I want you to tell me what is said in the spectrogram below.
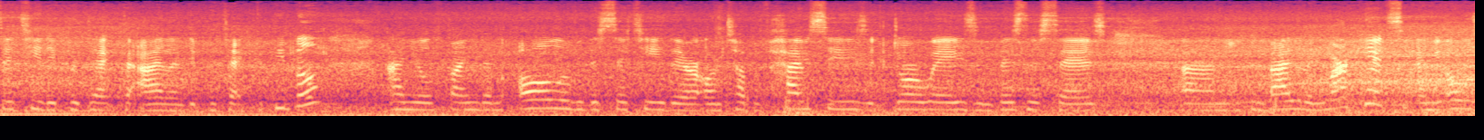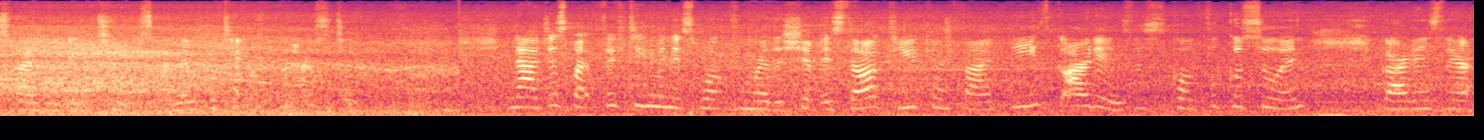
city, they protect the island, they protect the people. And you'll find them all over the city. They're on top of houses, at doorways, and businesses. Um, you can buy them in markets and you always find them in tubes and they will protect the house too. Now just about 15 minutes walk from where the ship is docked you can find these gardens. This is called Fukushuen Gardens. They're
